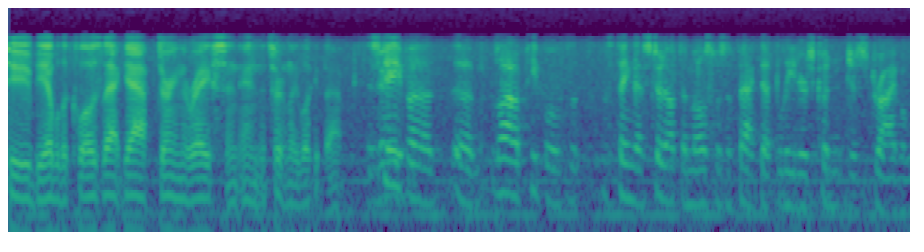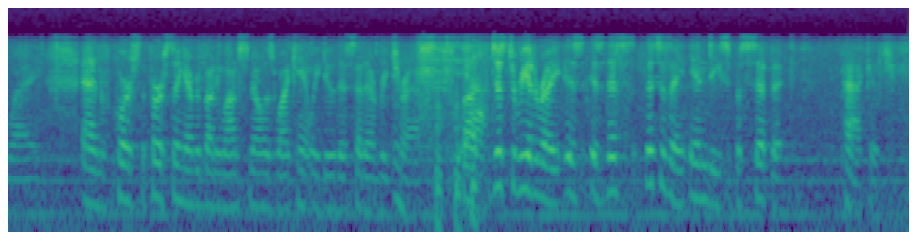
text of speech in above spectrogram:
to be able to close that gap during the race, and, and certainly look at that. Steve, uh, uh, a lot of people, the, the thing that stood out the most was the fact that leaders couldn't just drive away. And of course, the first thing everybody wants to know is why can't we do this at every track? But just to reiterate, is is this this is an Indy specific package, right?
